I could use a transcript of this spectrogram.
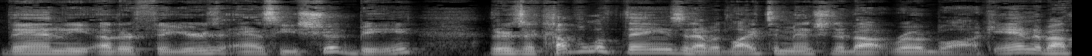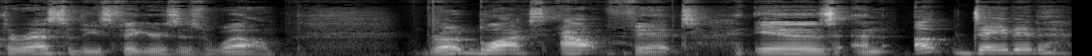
than the other figures, as he should be. There's a couple of things that I would like to mention about Roadblock and about the rest of these figures as well. Roadblock's outfit is an updated,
